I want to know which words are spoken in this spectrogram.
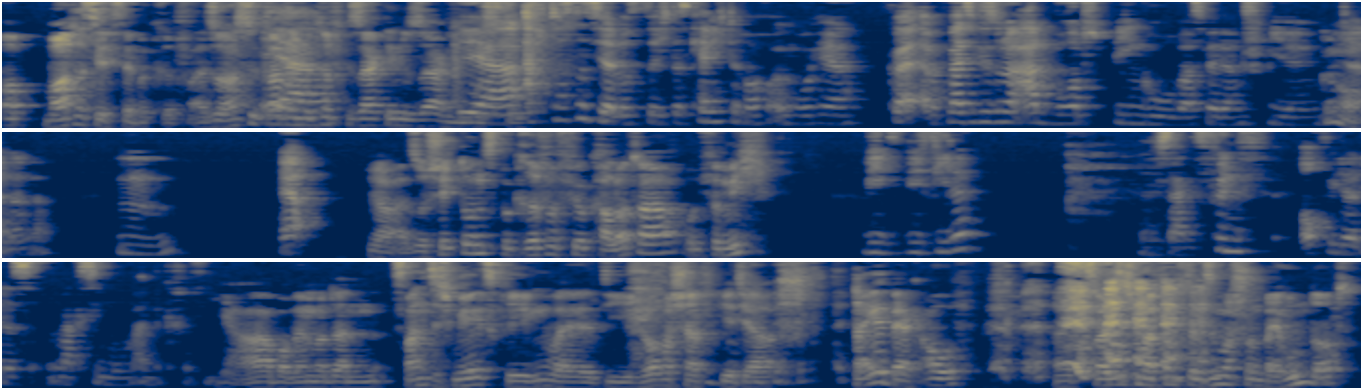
ob war das jetzt der Begriff. Also hast du gerade Ja. den Begriff gesagt, den du sagen Ja, musstest. ach, das ist ja lustig. Das kenne ich doch auch irgendwo her. Qua- Quasi wie so eine Art Wort-Bingo, was wir dann spielen Genau. miteinander. Mhm. Ja, also schickt uns Begriffe für Carlotta und für mich. Wie, wie viele? Würde ich sagen, fünf auch wieder das Maximum an Begriffen. Ja, aber wenn wir dann 20 Mails kriegen, weil die Hörerschaft geht ja steil bergauf, äh, 20 mal 5, dann sind wir schon bei 100.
